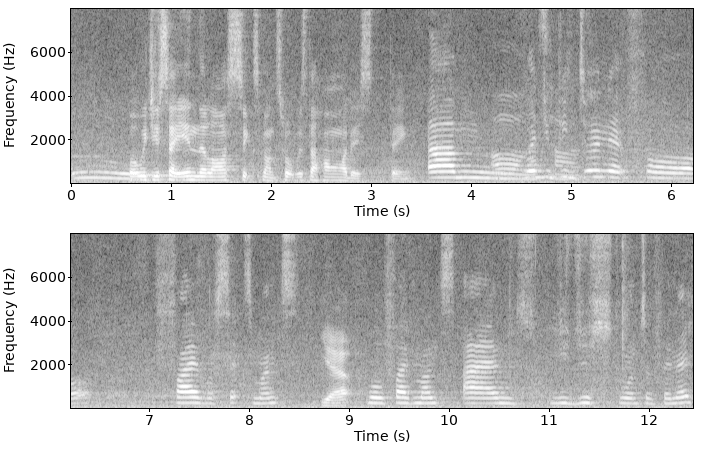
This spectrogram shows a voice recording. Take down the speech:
What would you say in the last six months? What was the hardest thing? Um, Oh, when you've been doing it for five or six months, Yeah, well, five months, and you just want to finish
